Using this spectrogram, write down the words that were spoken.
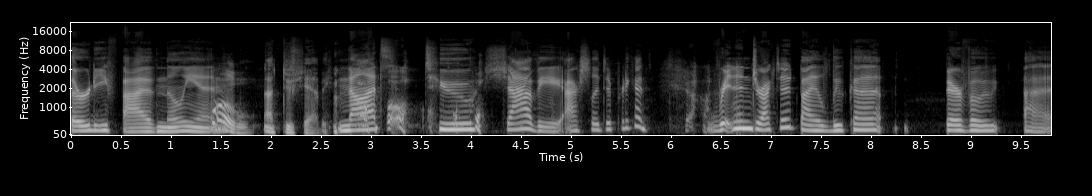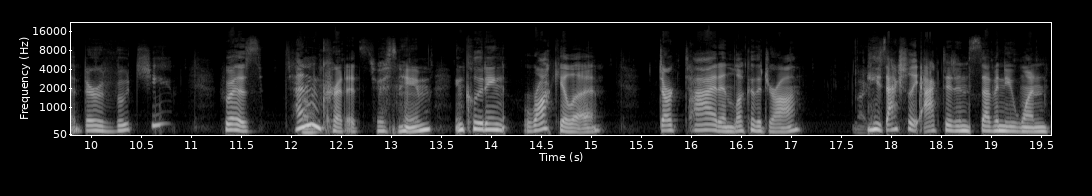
35 million. Whoa. Not too shabby. Not too shabby. Actually did pretty good. Written and directed by Luca Bervo, uh, Bervucci, who has 10 credits to his name, including Rockula, Dark Tide, and Luck of the Draw. He's actually acted in 71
